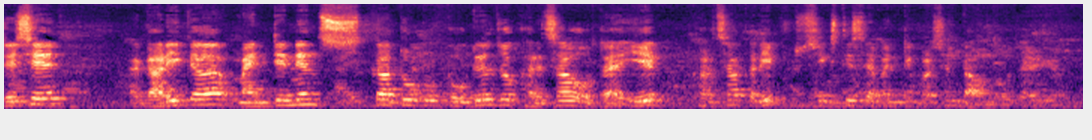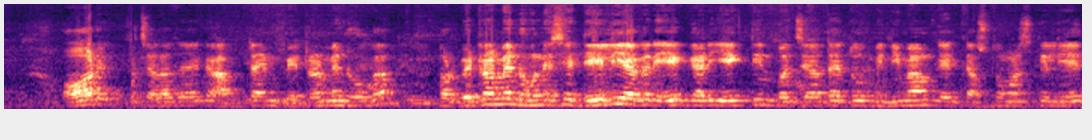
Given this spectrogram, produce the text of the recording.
जैसे गाड़ी का मेंटेनेंस का तो टोटल जो खर्चा होता है, ये खर्चा करीब 60-70 परसेंट डाउन हो जाएगा। और चला जाएगा अप टाइम बेटरमेंट होगा। और बेटरमेंट होने से डेली अगर एक गाड़ी एक दिन बच जाता है तो मिनिमम एक कस्टमर्स के लिए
